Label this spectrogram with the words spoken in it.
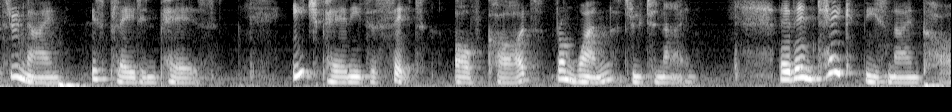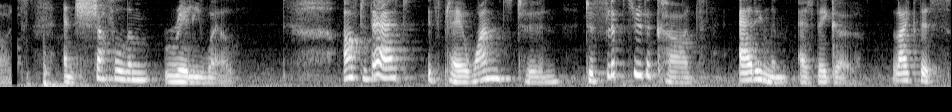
Through 9 is played in pairs. Each pair needs a set of cards from 1 through to 9. They then take these 9 cards and shuffle them really well. After that, it's player 1's turn to flip through the cards, adding them as they go, like this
